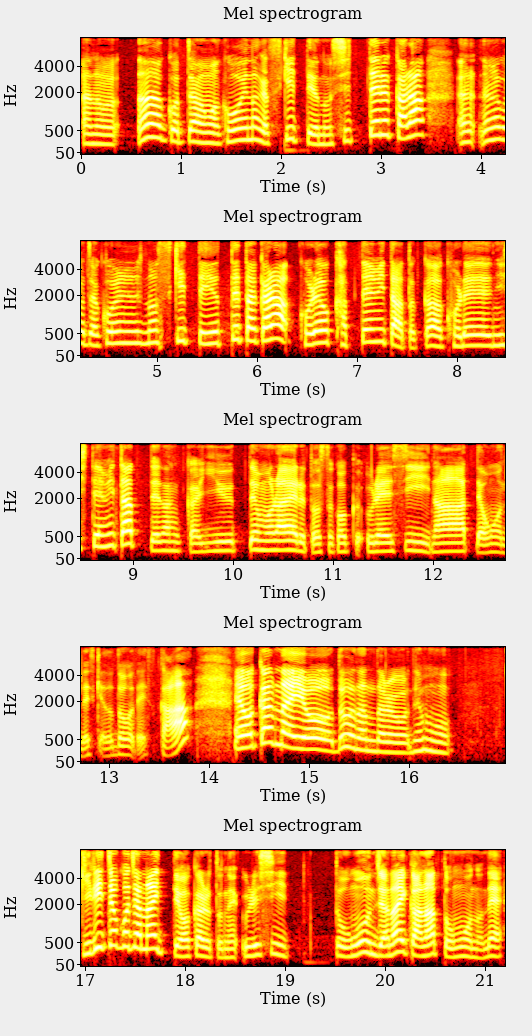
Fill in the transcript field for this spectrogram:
あのななこちゃんはこういうのが好きっていうのを知ってるからあななこちゃんこういうの好きって言ってたからこれを買ってみたとかこれにしてみたってなんか言ってもらえるとすごく嬉しいなって思うんですけどどうですか？えわかんないよ。どうなんだろう。でも義理チョコじゃないってわかるとね嬉しいと思うんじゃないかなと思うので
